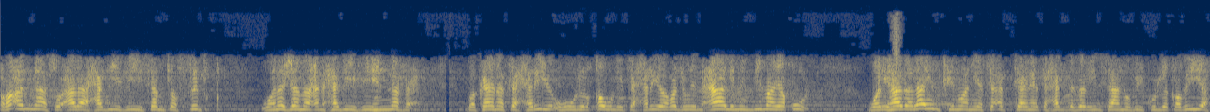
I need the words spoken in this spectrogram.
رأى الناس على حديثه سمت الصدق ونجم عن حديثه النفع وكان تحريره للقول تحرير رجل عالم بما يقول. ولهذا لا يمكن أن يتأتى أن يتحدث الإنسان في كل قضية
